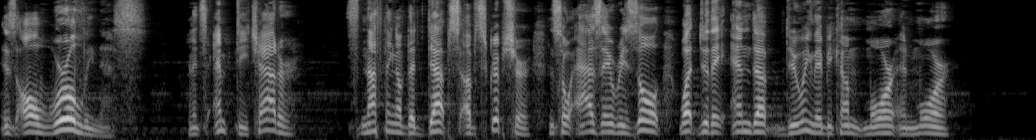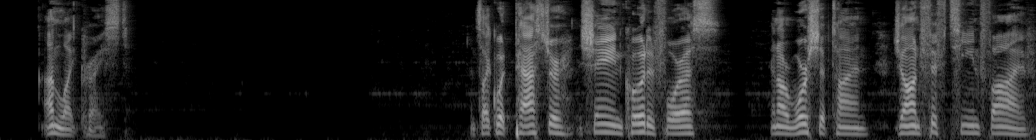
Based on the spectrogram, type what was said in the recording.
is all worldliness, and it's empty chatter. Nothing of the depths of Scripture. And so, as a result, what do they end up doing? They become more and more unlike Christ. It's like what Pastor Shane quoted for us in our worship time, John 15, 5.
